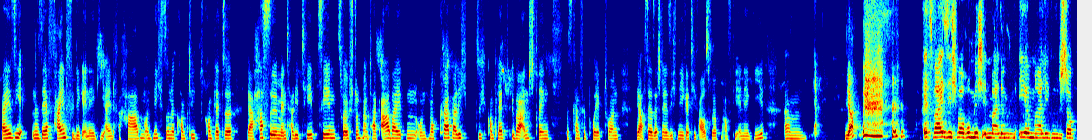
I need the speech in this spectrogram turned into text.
weil sie eine sehr feinfühlige Energie einfach haben und nicht so eine komplette ja, Hustle-Mentalität, 10, 12 Stunden am Tag arbeiten und noch körperlich sich komplett überanstrengen, das kann für Projektoren ja auch sehr, sehr schnell sich negativ auswirken auf die Energie. Ähm, ja. Ja? Jetzt weiß ich, warum ich in meinem ehemaligen Job,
